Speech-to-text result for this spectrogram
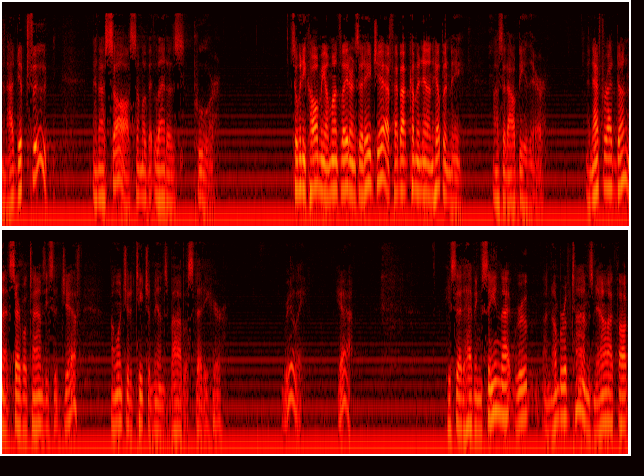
and I dipped food and I saw some of Atlanta's poor. So when he called me a month later and said, Hey, Jeff, how about coming down and helping me? I said, I'll be there. And after I'd done that several times, he said, Jeff, I want you to teach a men's Bible study here. Really? Yeah. He said, having seen that group a number of times now, I thought,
